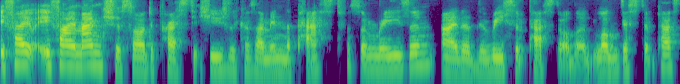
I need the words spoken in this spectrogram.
If I if I'm anxious or depressed, it's usually because I'm in the past for some reason, either the recent past or the long distant past.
